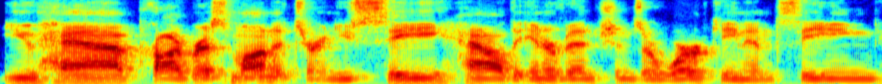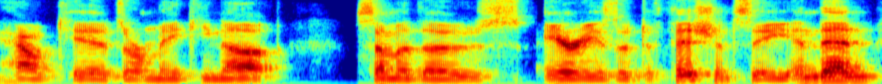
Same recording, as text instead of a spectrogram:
You have progress monitoring. You see how the interventions are working and seeing how kids are making up some of those areas of deficiency. And then,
